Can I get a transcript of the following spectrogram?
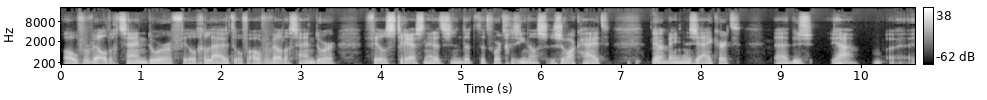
overweldigd zijn door veel geluid of overweldigd zijn door veel stress. Nee, dat, is, dat, dat wordt gezien als zwakheid. Ja. Dan ben je een zeikert. Uh, dus ja, uh,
